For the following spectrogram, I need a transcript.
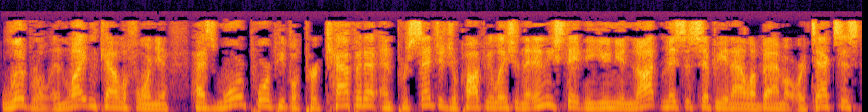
liberal, enlightened California has more poor people per capita and percentage of population than any state in the union, not Mississippi and Alabama or Texas.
